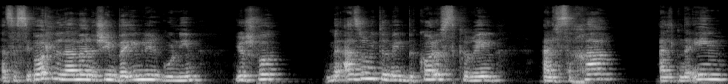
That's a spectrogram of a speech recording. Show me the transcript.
אז הסיבות ללמה אנשים באים לארגונים יושבות מאז ומתמיד בכל הסקרים על שכר, על תנאים,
